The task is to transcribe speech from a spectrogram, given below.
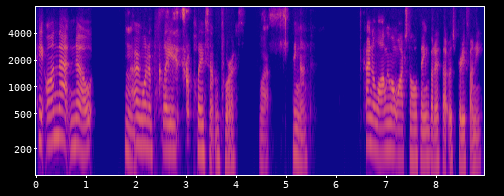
Hey, on that note, Hmm. I want to play play something for us. What? Hang on. It's kind of long. We won't watch the whole thing, but I thought it was pretty funny.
